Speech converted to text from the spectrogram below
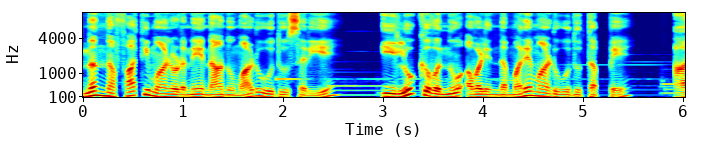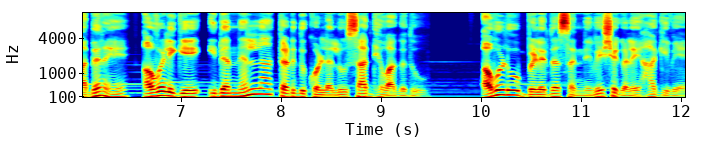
ನನ್ನ ಫಾತಿಮಾಳೊಡನೆ ನಾನು ಮಾಡುವುದು ಸರಿಯೇ? ಈ ಲೋಕವನ್ನು ಅವಳಿಂದ ಮರೆಮಾಡುವುದು ತಪ್ಪೇ? ಆದರೆ ಅವಳಿಗೆ ಇದನ್ನೆಲ್ಲ ತಡೆದುಕೊಳ್ಳಲು ಸಾಧ್ಯವಾಗದು. ಅವಳು ಬೆಳೆದ ಸನ್ನಿವೇಶಗಳೇ ಆಗಿವೆ.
